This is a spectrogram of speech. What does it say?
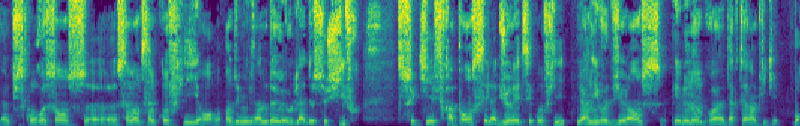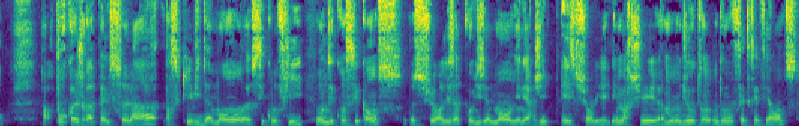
euh, puisqu'on recense 55 euh, conflits en, en 2022, mais au-delà de ce chiffre, ce qui est frappant, c'est la durée de ces conflits, leur niveau de violence et le nombre d'acteurs impliqués. Bon, alors pourquoi je rappelle cela? Parce qu'évidemment, euh, ces conflits ont des conséquences sur les approvisionnements en énergie et sur les, marchés mondiaux dont, vous faites référence.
